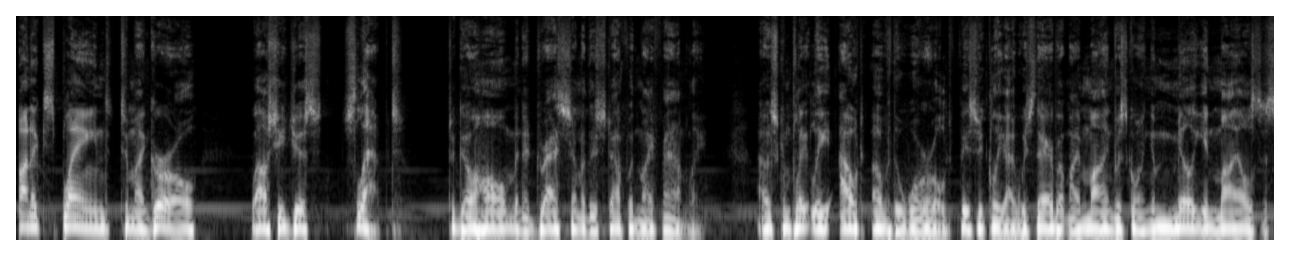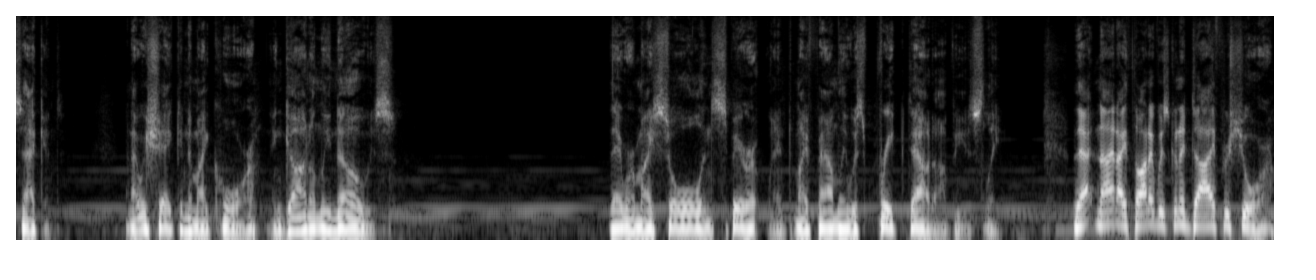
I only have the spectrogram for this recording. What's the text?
unexplained to my girl, while she just slept, to go home and address some of this stuff with my family. I was completely out of the world. Physically, I was there, but my mind was going a million miles a second. And I was shaken to my core, and God only knows. There where my soul and spirit went, my family was freaked out, obviously. That night, I thought I was going to die for sure.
